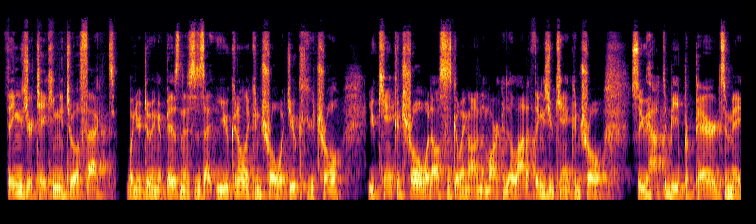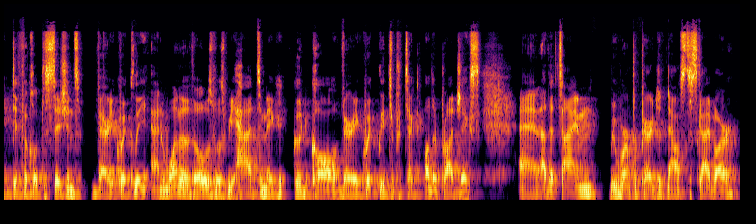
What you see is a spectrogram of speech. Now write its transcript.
things you're taking into effect when you're doing a business is that you can only control what you can control. You can't control what else is going on in the market. There are a lot of things you can't control. So you have to be prepared to make difficult decisions very quickly. And one of those was we had to make a good call very quickly to protect other projects. And at the time, we weren't prepared to announce the Skybar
